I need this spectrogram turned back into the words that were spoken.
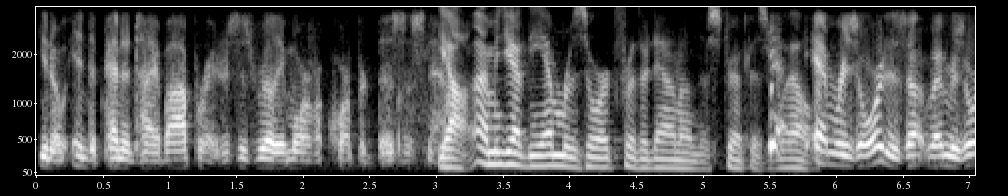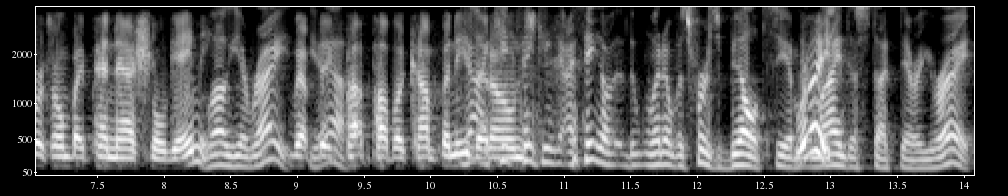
you know, independent type operators. is really more of a corporate business now. Yeah, I mean, you have the M Resort further down on the strip as Yeah, well. M Resort is uh, M Resort's owned by Penn National Gaming. Well, you're right. a big Yeah. pu- public company Yeah, I keep owns thinking. I think of the- when it was first built. See, my Right. mind is stuck there. You're right.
